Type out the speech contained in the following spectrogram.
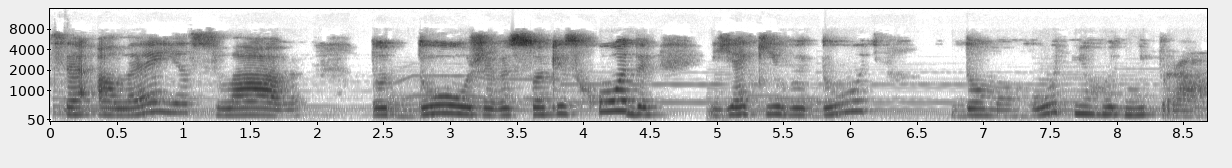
це алея слави. Тут дуже високі сходи, які ведуть до могутнього Дніпра.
